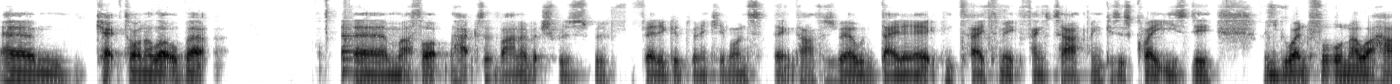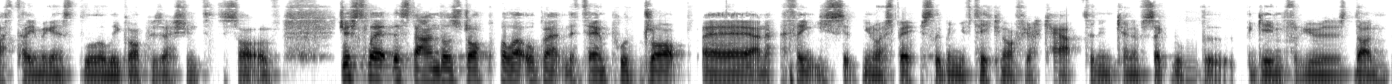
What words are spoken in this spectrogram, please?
um, kicked on a little bit, um, I thought Haksabanovic was, was very good when he came on second half as well, and direct and tried to make things happen because it's quite easy when you go in 4 0 at half time against the lower league opposition to sort of just let the standards drop a little bit and the tempo drop. Uh, and I think you said, you know, especially when you've taken off your captain and kind of signalled the, the game for you is done.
